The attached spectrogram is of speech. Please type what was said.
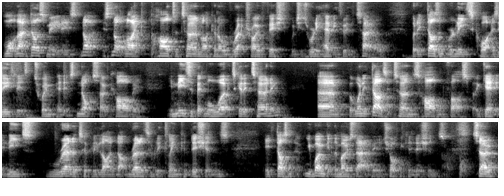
what that does mean is not it's not like hard to turn like an old retro fish, which is really heavy through the tail, but it doesn't release quite as easily as the twin pin. It's not so carvy. It needs a bit more work to get it turning, um, but when it does, it turns hard and fast. But again, it needs relatively lined up, relatively clean conditions. It doesn't, you won't get the most out of it in choppy conditions. So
